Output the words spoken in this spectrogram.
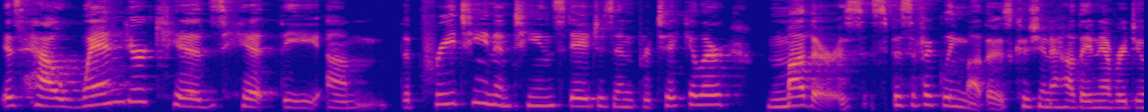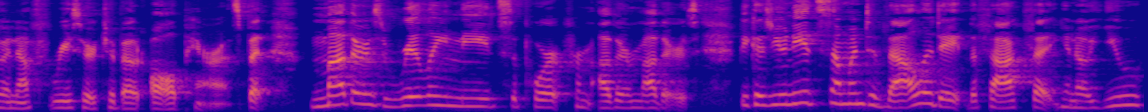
is how when your kids hit the um, the preteen and teen stages in particular, mothers, specifically mothers, because you know how they never do enough research about all parents, but mothers really need support from other mothers because you need someone to validate the fact that you know you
